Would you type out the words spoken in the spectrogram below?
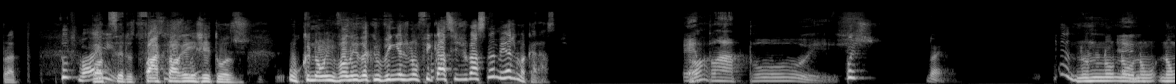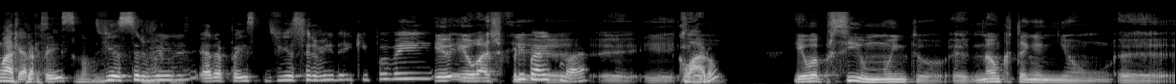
pronto, Tudo bem. Pode ser, de facto, alguém dois, jeitoso. o que não invalida que o Vinhas não ficasse e jogasse na mesma, caras. É pá, pois. Pois, não é? Não, não, não, não, não há Que era para isso que Não- devia servir, era para isso que devia servir a equipa B. Eu, eu acho que. Primeiro, não é? eh, eh, Claro. Eu, eu aprecio muito, eh, não que tenha nenhum eh,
